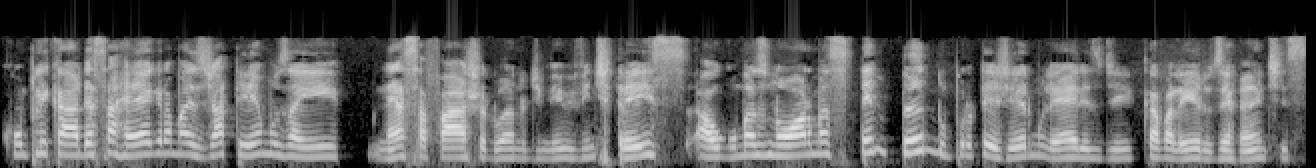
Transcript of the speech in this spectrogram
complicada essa regra, mas já temos aí nessa faixa do ano de 1023 algumas normas tentando proteger mulheres de cavaleiros errantes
